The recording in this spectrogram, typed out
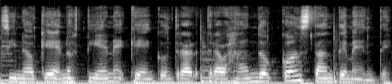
sino que nos tiene que encontrar trabajando constantemente.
